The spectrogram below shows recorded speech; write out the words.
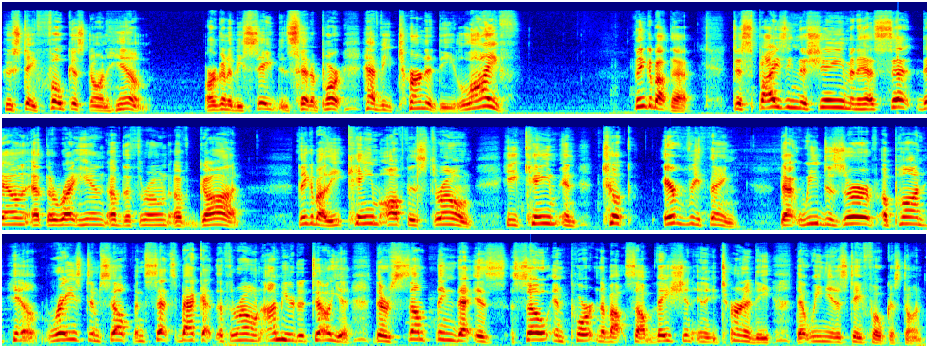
who stay focused on him are going to be saved and set apart, have eternity, life. Think about that. Despising the shame and has sat down at the right hand of the throne of God. Think about it. He came off his throne. He came and took everything that we deserve upon him, raised himself and sets back at the throne. I'm here to tell you there's something that is so important about salvation and eternity that we need to stay focused on.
